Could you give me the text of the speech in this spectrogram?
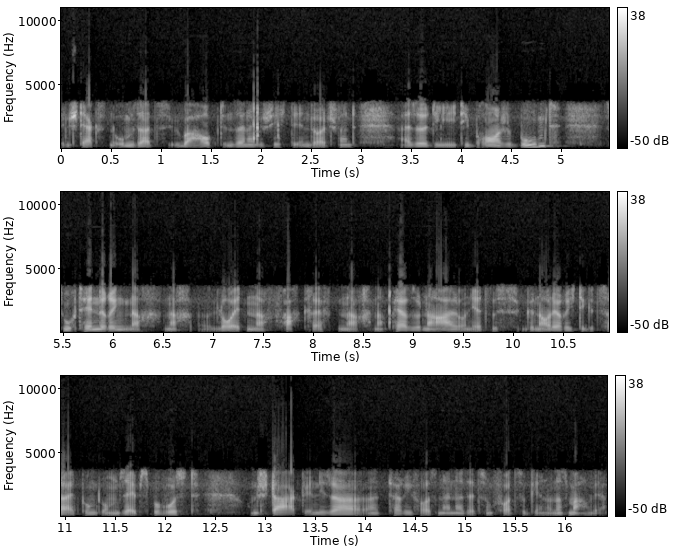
den stärksten Umsatz überhaupt in seiner Geschichte in Deutschland. Also die, die Branche boomt, sucht händeringend nach, nach Leuten, nach Fachkräften, nach, nach Personal und jetzt ist genau der richtige Zeitpunkt, um selbstbewusst und stark in dieser äh, Tarifauseinandersetzung vorzugehen. Und das machen wir.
